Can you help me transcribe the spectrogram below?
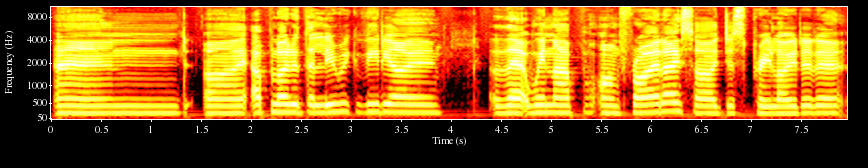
and I uploaded the lyric video that went up on Friday, so I just preloaded it.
